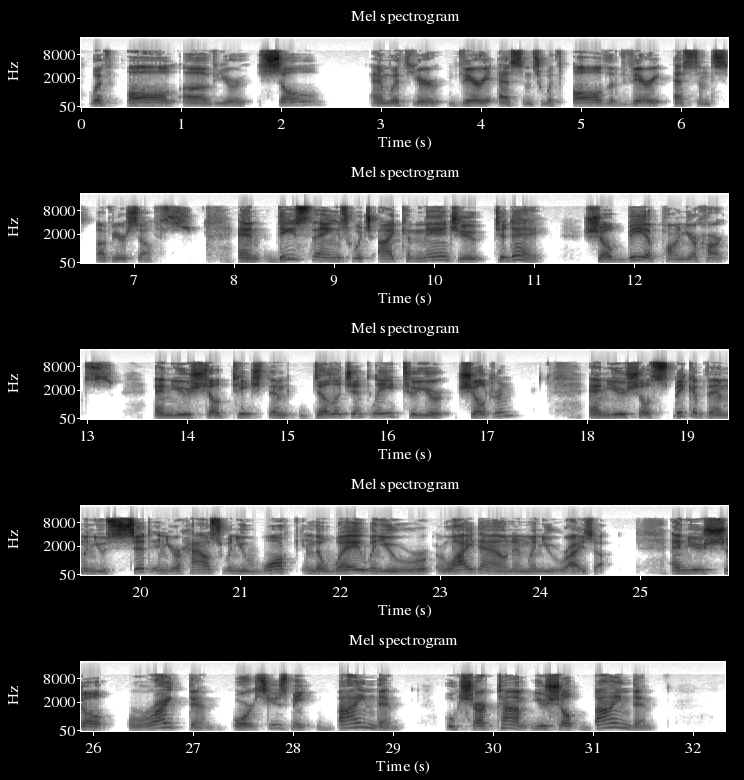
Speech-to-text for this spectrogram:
with all of your soul, and with your very essence, with all the very essence of yourselves. And these things which I command you today shall be upon your hearts, and you shall teach them diligently to your children, and you shall speak of them when you sit in your house, when you walk in the way, when you lie down, and when you rise up. And you shall write them, or excuse me, bind them. Ukshartam, you shall bind them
